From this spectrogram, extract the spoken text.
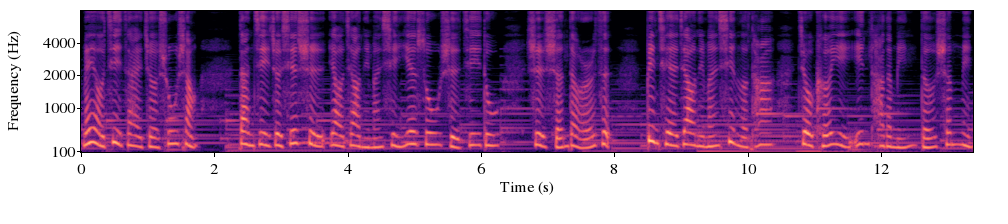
没有记在这书上，但记这些事，要叫你们信耶稣是基督，是神的儿子。并且叫你们信了他，就可以因他的名得生命。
